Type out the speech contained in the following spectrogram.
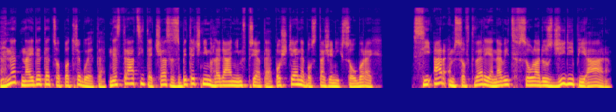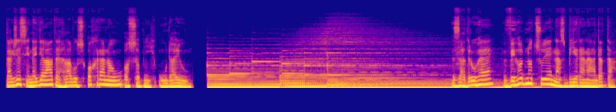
Hned najdete, co potřebujete. Nestrácíte čas zbytečným hledáním v přijaté poště nebo stažených souborech. CRM software je navíc v souladu s GDPR, takže si neděláte hlavu s ochranou osobních údajů. Za druhé, vyhodnocuje nazbíraná data.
